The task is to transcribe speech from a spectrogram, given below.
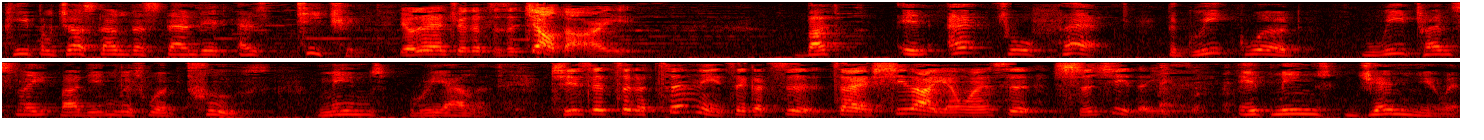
people just understand it as teaching. 有的人觉得只是教导而已， But in actual fact, the Greek word we translate by the English word truth means reality. 其实这个真理这个字在希腊原文是实际的意思，It means genuine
